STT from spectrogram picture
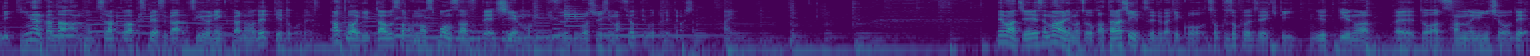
で気になる方はあの Slack ワークスペースが次のリンクがあるのでっていうところです。あとは GitHub あの Sponsors で支援も引き続き募集してますよっていうことを言ってました。はい。で、まあ、JS 周りもちょっと新しいツールが結構続々と出てきているっていうのが、えーと、 azu さんの印象で、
